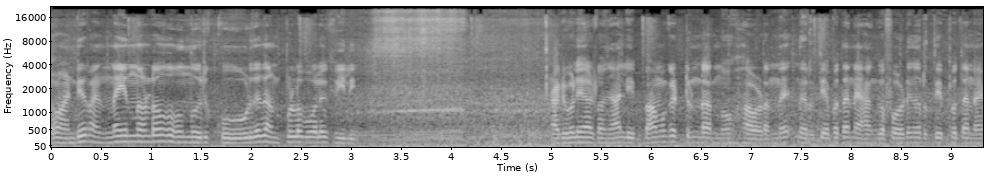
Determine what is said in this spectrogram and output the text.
വണ്ടി റൺ ചെയ്യുന്നുണ്ടോ തോന്നുന്നു ഒരു കൂടുതൽ തണുപ്പുള്ള പോലെ ഫീൽ അടിപൊളി കേട്ടോ. ഞാൻ ലിബാമൊക്കെ ഇട്ടിട്ടുണ്ടായിരുന്നു. അവിടെ നിന്ന് നിർത്തിയപ്പോൾ തന്നെ ഹങ്കഫോർഡ് നിർത്തിയപ്പോൾ തന്നെ.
